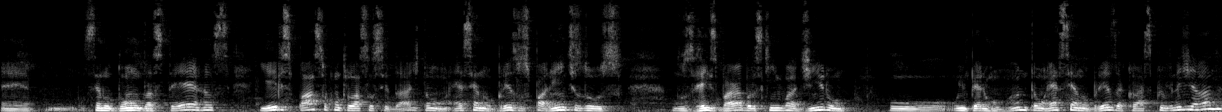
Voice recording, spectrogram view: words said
é, sendo dono das terras e eles passam a controlar a sociedade. Então, essa é a nobreza, os parentes dos, dos reis bárbaros que invadiram o, o Império Romano. Então, essa é a nobreza, a classe privilegiada.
